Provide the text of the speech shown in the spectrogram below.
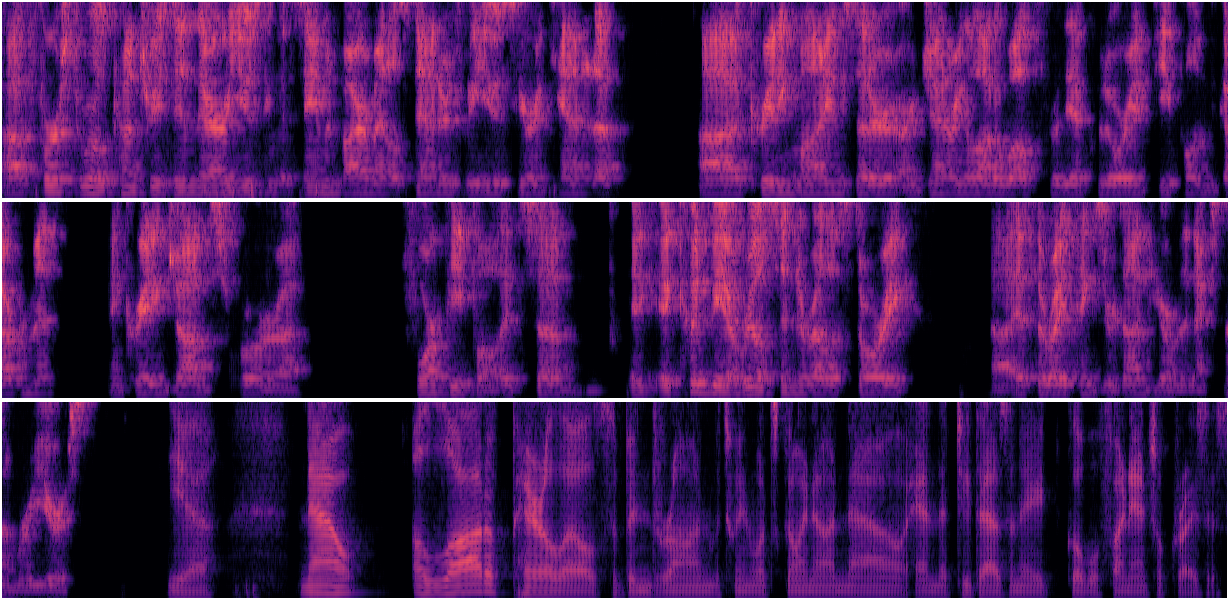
uh, first world countries in there using the same environmental standards we use here in Canada, uh, creating mines that are, are, generating a lot of wealth for the Ecuadorian people and the government, and creating jobs for uh, for people. It's uh, it, it, could be a real Cinderella story uh, if the right things are done here over the next number of years. Yeah. Now, a lot of parallels have been drawn between what's going on now and the 2008 global financial crisis.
